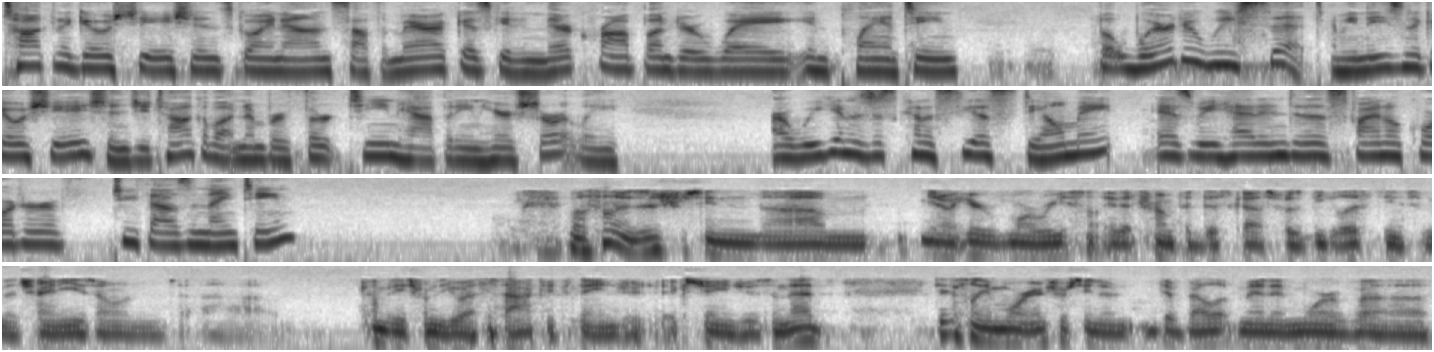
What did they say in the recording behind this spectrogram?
talk negotiations going on. South America is getting their crop underway in planting. But where do we sit? I mean, these negotiations, you talk about number 13 happening here shortly. Are we going to just kind of see a stalemate as we head into this final quarter of 2019? Well, something that's interesting, um, you know, here more recently that Trump had discussed was delisting some of the Chinese-owned uh, companies from the U.S. stock exchange, exchanges, and that's definitely more interesting development and more of a,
